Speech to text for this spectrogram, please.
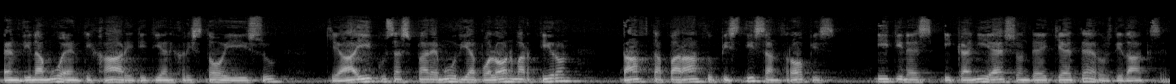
εν δυναμού εν τη χάρητη τι εν Χριστώ Ιησού και αίκουσας παρεμούδια πολλών μαρτύρων ταύτα παράθου πιστής ανθρώπης ήτινες ικανοί έσονται και εταίρους διδάξε.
